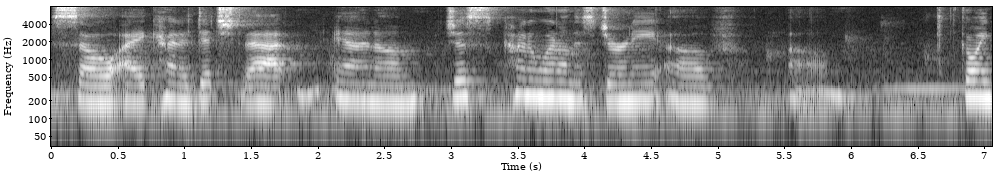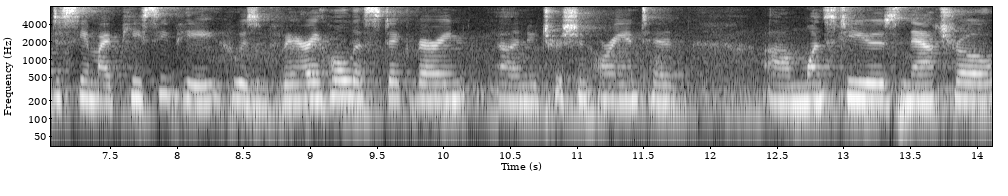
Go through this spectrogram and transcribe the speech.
So I kind of ditched that and um, just kind of went on this journey of um, going to see my PCP, who is very holistic, very uh, nutrition oriented, um, wants to use natural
